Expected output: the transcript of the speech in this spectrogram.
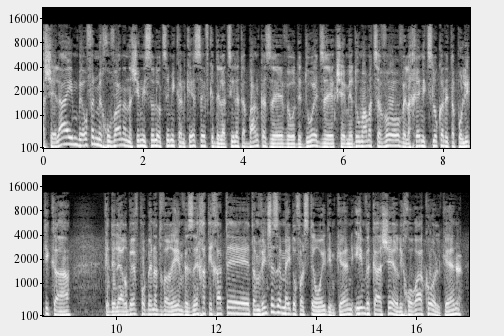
השאלה האם באופן מכוון אנשים ניסו להוציא מכאן כסף כדי להציל את הבנק הזה ועודדו את זה כשהם ידעו מה מצבו ולכן ניצלו כאן את הפוליטיקה כדי לערבב פה בין הדברים וזה חתיכת, אה, אתה מבין שזה מיידוף על סטרואידים, כן? אם וכאשר, לכאורה הכל, כן? כן.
